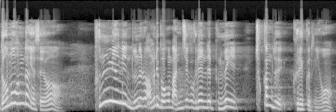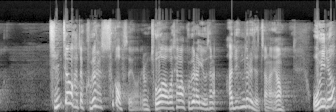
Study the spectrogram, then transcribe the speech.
너무 황당했어요. 분명히 눈으로 아무리 보고 만지고 그랬는데 분명히 촉감도 그랬거든요. 진짜와 가짜 구별할 수가 없어요. 여러분 조화하고 생화 구별하기 요새는 아주 힘들어졌잖아요. 오히려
